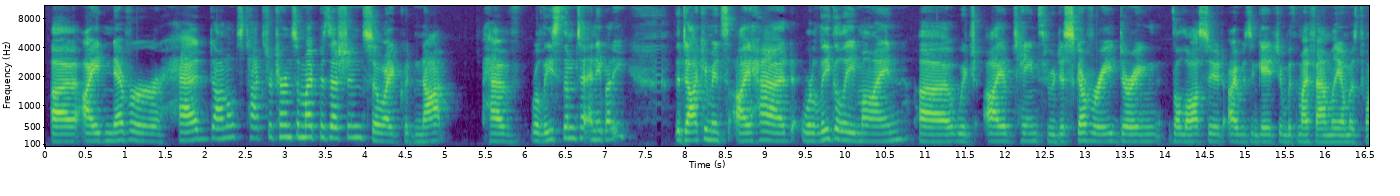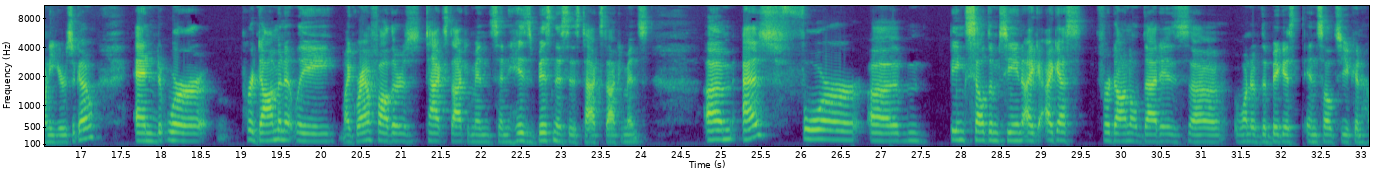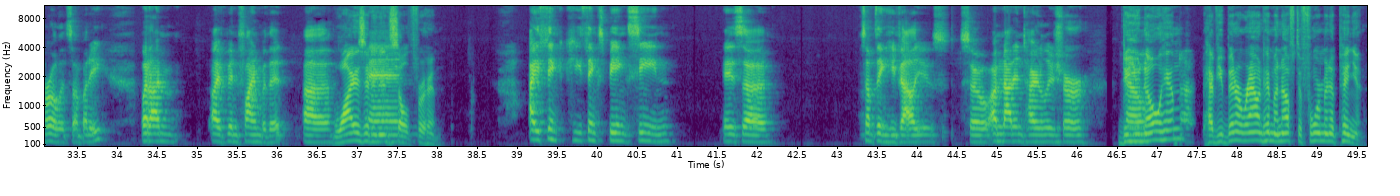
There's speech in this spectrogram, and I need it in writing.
Uh, I never had Donald's tax returns in my possession, so I could not have released them to anybody. The documents I had were legally mine, uh, which I obtained through discovery during the lawsuit I was engaged in with my family almost 20 years ago, and were predominantly my grandfather's tax documents and his business's tax documents. Um, as for um, being seldom seen, I, I, guess for Donald that is uh, one of the biggest insults you can hurl at somebody. But I'm I've been fine with it. Uh, Why is it an insult for him? I think he thinks being seen is uh, something he values. So I'm not entirely sure. Do you know him? Have you been around him enough to form an opinion?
